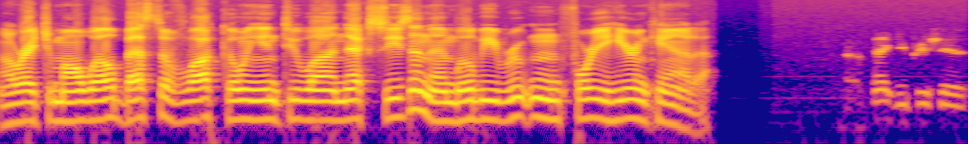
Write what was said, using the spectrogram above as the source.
All right, Jamal. Well, best of luck going into uh, next season, and we'll be rooting for you here in Canada. Thank you. Appreciate it.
